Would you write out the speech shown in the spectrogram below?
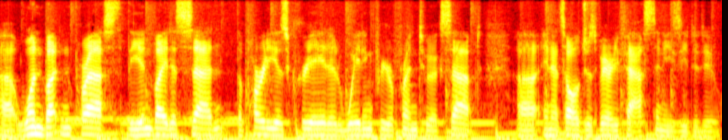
Uh, one button press, the invite is sent, the party is created, waiting for your friend to accept, uh, and it's all just very fast and easy to do.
